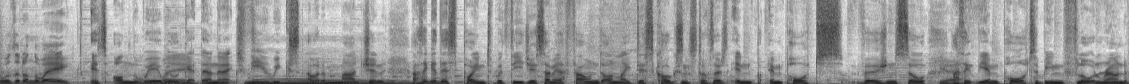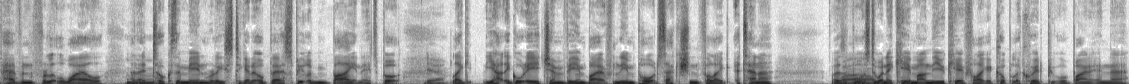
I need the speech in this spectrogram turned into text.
Was it on the way? It's on the way. the We'll way. get there in the next few weeks, I would imagine. I think at this point with DJ Sammy, I found on like Discogs and stuff, there's in- imports versions. So Yeah. I think the import had been floating around of heaven for a little while, and Mm-hmm. they took the main release to get it up there. So people have been buying it, but Yeah. like you had to go to HMV and buy it from the import section for like a tenner. As Wow. opposed to when it came out in the UK for like a couple of quid, people were buying it in there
